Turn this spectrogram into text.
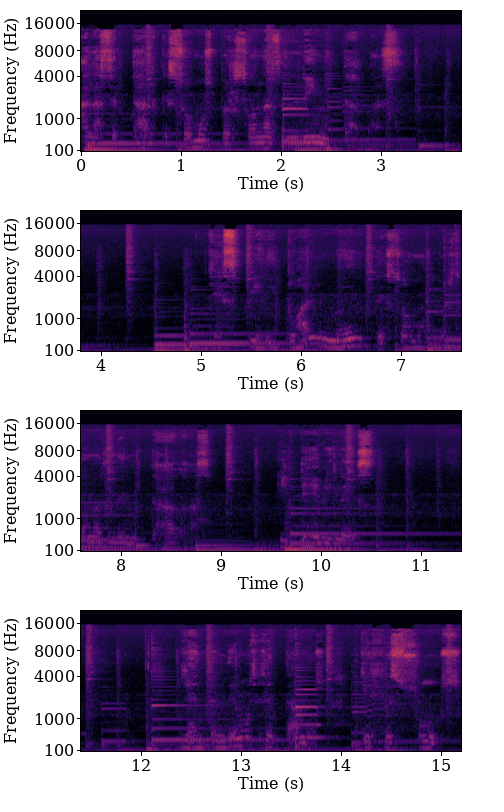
Al aceptar que somos personas limitadas, que espiritualmente somos personas limitadas, y débiles. Ya entendemos y aceptamos que Jesús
